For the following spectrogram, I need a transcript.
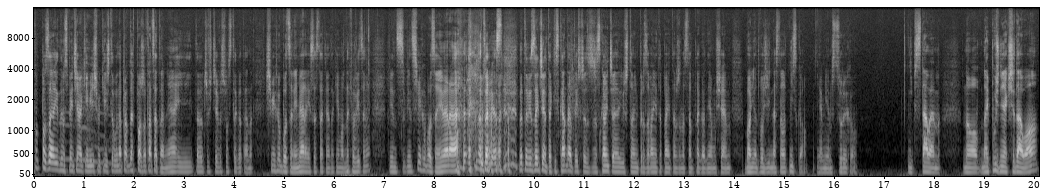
po, poza jednym spięciem, jakie mieliśmy kiedyś, to był naprawdę w porze facetem, nie? I to oczywiście wyszło z tego ten, śmiechu było co niemiara, jest ostatnio takie modne powiedzenie, więc, więc śmiechu było co niemiara, natomiast, natomiast zaliczyłem taki skandal, to jeszcze, że skończę już to imprezowanie, to pamiętam, że następnego dnia musiałem, bo oni odwozili nas na lotnisko, ja miałem z Curychu. I wstałem, no, najpóźniej jak się dało,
